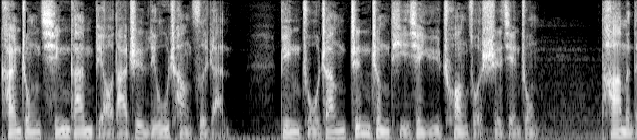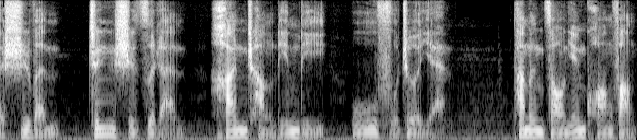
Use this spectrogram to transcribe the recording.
看重情感表达之流畅自然，并主张真正体现于创作实践中。他们的诗文真实自然、酣畅淋漓，无复遮掩。他们早年狂放，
